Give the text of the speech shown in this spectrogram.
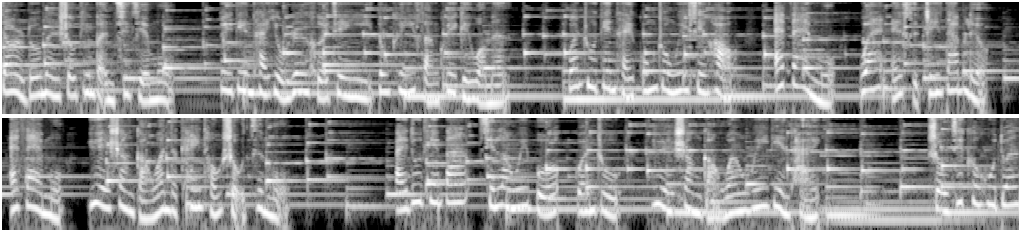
小耳朵们收听本期节目，对电台有任何建议都可以反馈给我们。关注电台公众微信号 FM YSJW FM 月上港湾的开头首字母。百度贴吧、新浪微博关注月上港湾微电台。手机客户端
